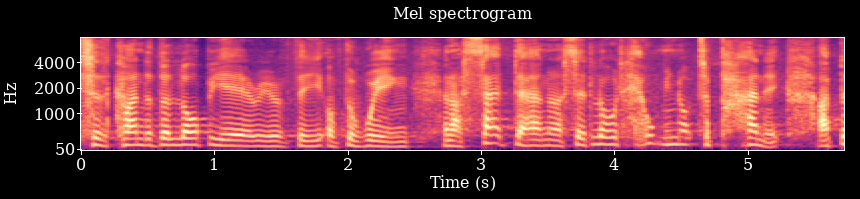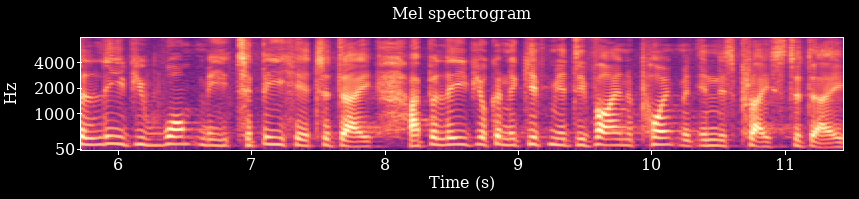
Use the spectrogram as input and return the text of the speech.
to kind of the lobby area of the, of the wing and I sat down and I said, Lord, help me not to panic. I believe you want me to be here today. I believe you're going to give me a divine appointment in this place today.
